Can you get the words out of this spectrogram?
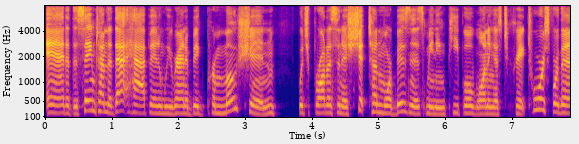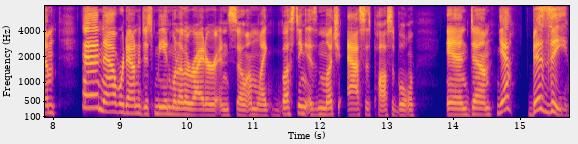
And at the same time that that happened, we ran a big promotion, which brought us in a shit ton more business, meaning people wanting us to create tours for them. And now we're down to just me and one other writer. And so I'm like busting as much ass as possible. And um, yeah, busy.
